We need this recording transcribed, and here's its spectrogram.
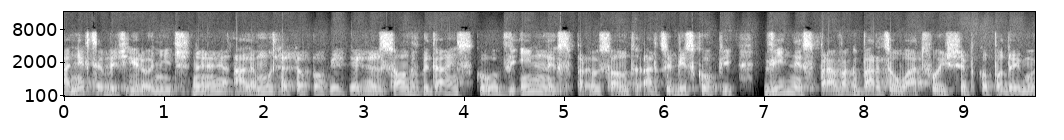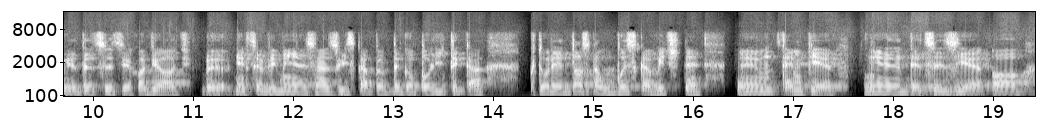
A nie chcę być ironiczny, ale muszę to powiedzieć, że sąd w Gdańsku, w innych sąd arcybiskupi, w innych sprawach bardzo łatwo i szybko podejmuje decyzje. Chodzi o, nie chcę wymieniać nazwiska, pewnego polityka, który dostał w błyskawicznym tempie e, decyzję o e,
